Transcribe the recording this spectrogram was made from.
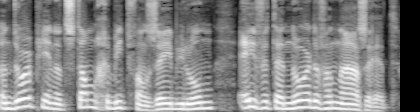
een dorpje in het stamgebied van Zebulon, even ten noorden van Nazareth.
